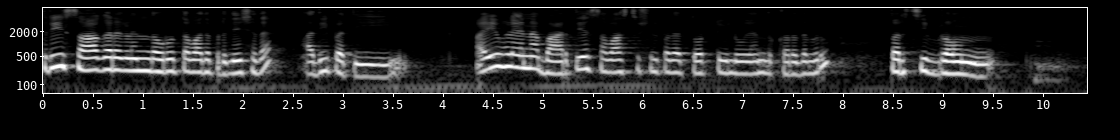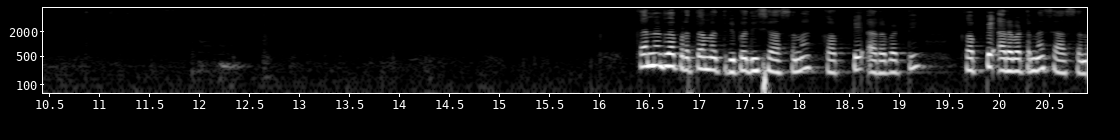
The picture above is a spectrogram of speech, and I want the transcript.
ತ್ರಿಸಾಗರಗಳಿಂದ ವೃತ್ತವಾದ ಪ್ರದೇಶದ ಅಧಿಪತಿ. ಐಹೊಳೆಯನ್ನು ಭಾರತೀಯ ವಾಸ್ತುಶಿಲ್ಪದ ತೊಟ್ಟಿಲು ಎಂದು ಕರೆದವರು ಪರ್ಸಿ ಬ್ರೌನ್. ಕನ್ನಡದ ಪ್ರಥಮ ತ್ರಿಪದಿ ಶಾಸನ, ಕಪ್ಪೆ ಅರಬಟ್ಟಿ, ಕಪ್ಪೆ ಅರಬಟ್ಟನ ಶಾಸನ,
